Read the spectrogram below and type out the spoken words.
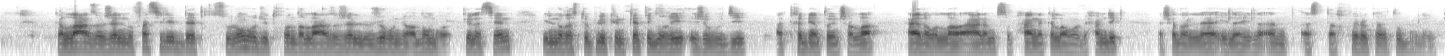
qu'Allah azawajal nous facilite d'être sous l'ombre du trône d'Allah azawajal le jour où il n'y aura d'ombre que la sienne. Il ne reste plus qu'une catégorie et je vous dis à très bientôt inshallah. هذا والله أعلم سبحانك اللهم وبحمدك أشهد أن لا إله إلا أنت أستغفرك وأتوب إليك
